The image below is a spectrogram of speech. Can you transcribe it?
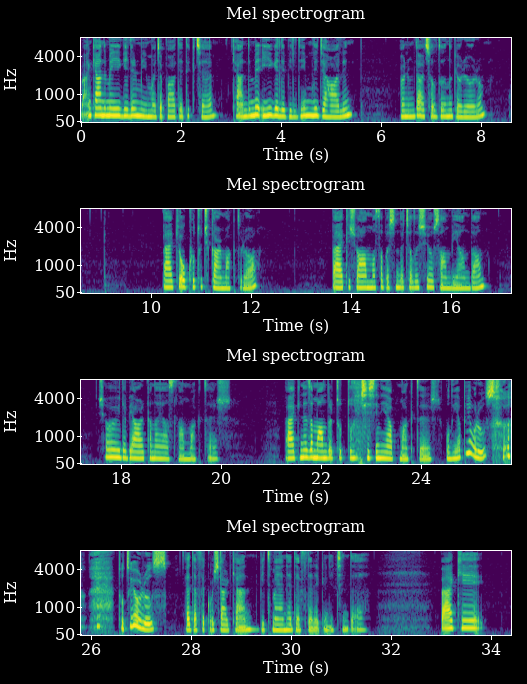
ben kendime iyi gelir miyim acaba dedikçe, kendime iyi gelebildiğim nice halin önümde açıldığını görüyorum. Belki o kotu çıkarmaktır o. Belki şu an masa başında çalışıyorsan bir yandan şöyle bir arkana yaslanmaktır. Belki ne zamandır tuttuğun çişini yapmaktır. Bunu yapıyoruz. tutuyoruz. Hedefe koşarken bitmeyen hedeflere gün içinde. Belki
